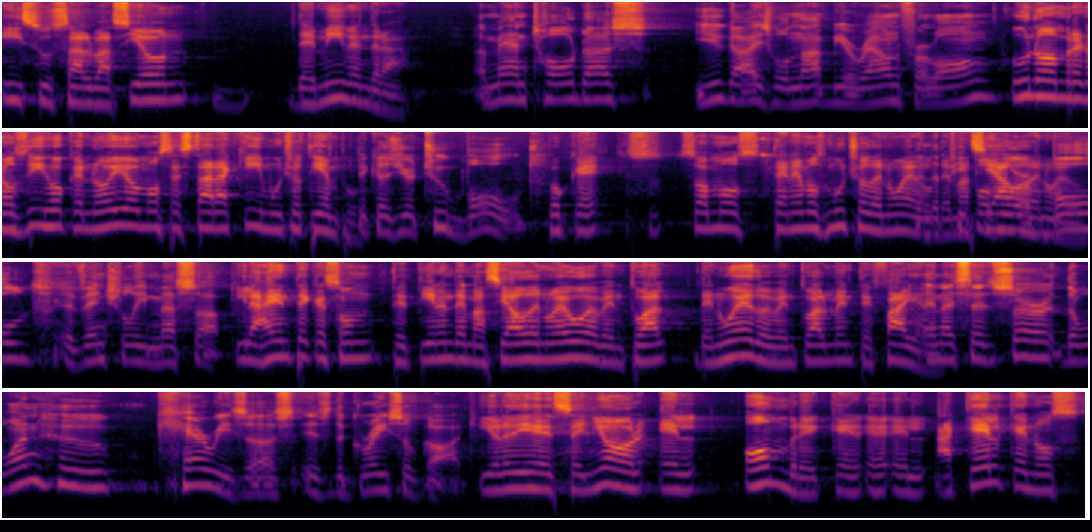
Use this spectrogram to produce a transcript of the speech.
y su salvación de mí vendrá. A man told us, You guys will not be around for long Un hombre nos dijo que no íbamos a estar aquí mucho tiempo because you're too bold. porque somos tenemos mucho de nuevo, And the people who demasiado de nuevo. bold eventually mess up. Y la gente que son que tienen demasiado de nuevo eventual de nuevo eventualmente fallan. And I said, Sir, the one who carries us is the grace of God. Y yo le dije, Señor, el hombre que el, aquel que nos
